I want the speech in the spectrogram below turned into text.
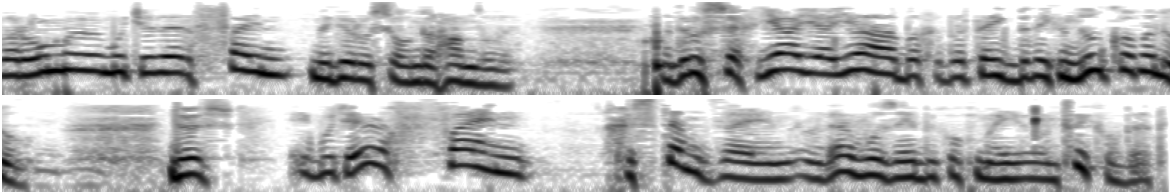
Waarom moet je daar fijn met de Russen onderhandelen? En de Rus zegt, ja, ja, ja, betekent, betekent 0,0. Dus ik moet erg fijn gestemd zijn. En daar heb ik ook mee ontwikkeld. Dat.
